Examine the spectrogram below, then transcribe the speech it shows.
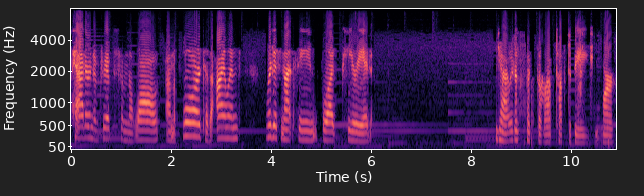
pattern of drips from the wall on the floor to the island. We're just not seeing blood, period. Yeah, I would expect the laptop to be more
